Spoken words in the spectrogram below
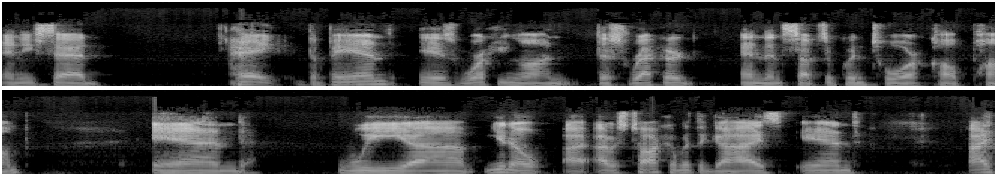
and he said, Hey, the band is working on this record and then subsequent tour called Pump. And we, uh, you know, I, I was talking with the guys and I,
